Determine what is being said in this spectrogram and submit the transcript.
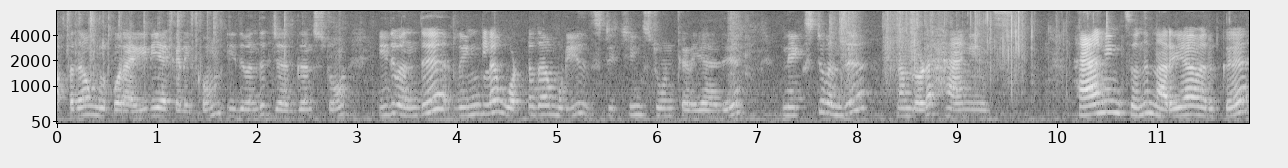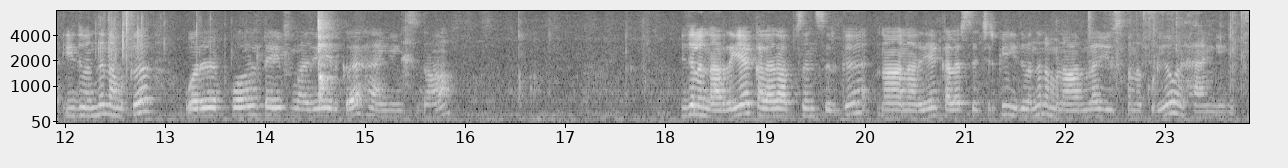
அப்போ தான் உங்களுக்கு ஒரு ஐடியா கிடைக்கும். இது வந்து ஜர்கன் ஸ்டோன் இது வந்து ரிங்கில் ஒட்ட தான் முடியும். இது ஸ்டிச்சிங் ஸ்டோன் கிடையாது. நெக்ஸ்ட்டு வந்து நம்மளோட ஹேங்கிங்ஸ் ஹேங்கிங்ஸ் வந்து நிறையா இருக்குது இது வந்து நமக்கு ஒரு பேர்ல் டைப் மாதிரியே இருக்கிற ஹேங்கிங்ஸ் தான். இதில் நிறைய கலர் ஆப்ஷன்ஸ் இருக்குது நான் நிறைய கலர்ஸ் வச்சுருக்கேன். இது வந்து நம்ம நார்மலாக யூஸ் பண்ணக்கூடிய ஒரு ஹேங்கிங்ஸ்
